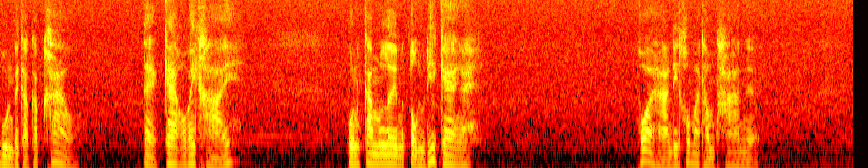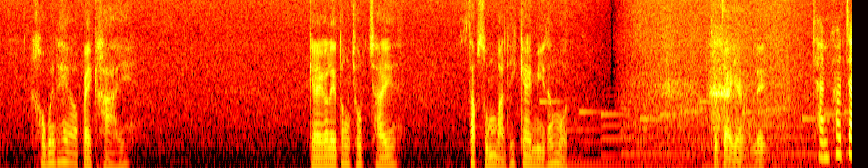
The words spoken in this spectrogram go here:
บุญไปกับกับข้าว แต่แกเอาไปขาย ผลกรรมเลยมาตกอยู่ที่แกไง ราะอาหารที่เขามาทำทานเนี่ยเขาไม่ได้เอาไปขาย แกก็เลยต้องชดใช้ทรัพย์สมบัติที่แกมีทั้งหมด เข้าใจอย่างเล็ก ฉันเข้าใจ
